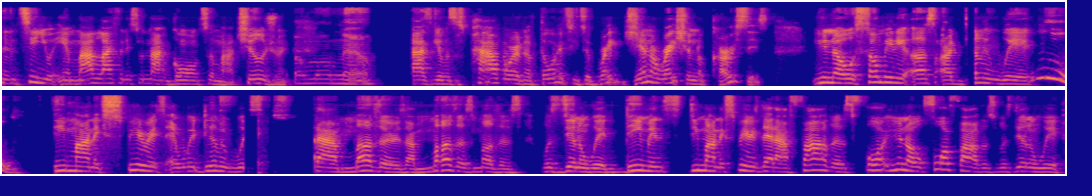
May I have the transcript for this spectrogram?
continue in my life, and this will not go on to my children. Come on now. God's given us power and authority to break generational curses. You know, so many of us are dealing with Ooh, demonic spirits, and we're dealing with our mothers, our mothers' mothers was dealing with demons, demonic spirits that our fathers, for you know, forefathers was dealing with,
